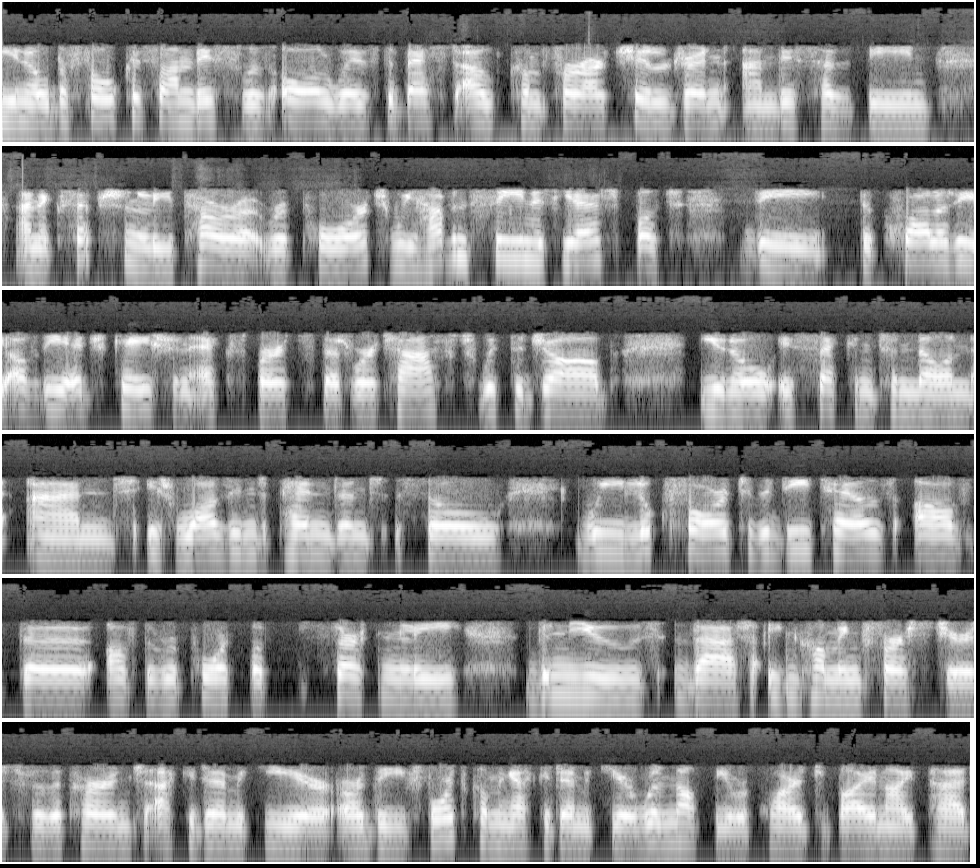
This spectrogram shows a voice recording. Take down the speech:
you know, the focus on this was always the best outcome for our children, and this has been an exceptionally thorough report. We haven't seen it yet, but the the quality of the education experts that were tasked with the job, you know, is second to none, and it was independent. So we look forward to the details of the of the report, but certainly the news that incoming first years for the current academic year or the forthcoming academic year will not be required to buy an iPad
